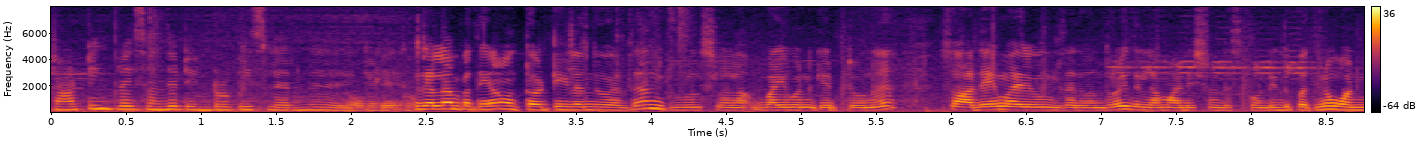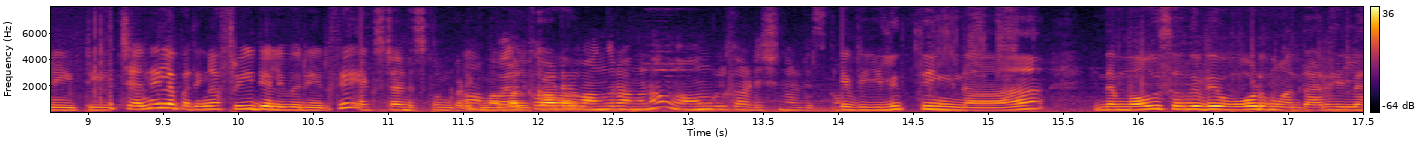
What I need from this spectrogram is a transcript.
ஸ்டார்டிங் ப்ரைஸ் வந்து டென் ருபீஸ்லேருந்து கிடைக்கும். இதெல்லாம் பார்த்தீங்கன்னா தேர்ட்டிலேருந்து வருது. அந்த ரூல்ஸ்லாம் பை ஒன் கெட் டூன்னு ஸோ அதே மாதிரி உங்களுக்கு அது வந்துடும் இது இல்லாமல் அடிஷனல் டிஸ்கவுண்ட் இது பார்த்தீங்கன்னா ஒன் எயிட்டி சென்னையில் பார்த்தீங்கன்னா ஃப்ரீ டெலிவரி இருக்குது எக்ஸ்ட்ரா டிஸ்கவுண்ட் கிடைக்குமா? பல்க் ஆர்டர் வாங்குறாங்கன்னா அவங்களுக்கு அடிஷ்னல் டிஸ்கவுண்ட் இப்படி இழுத்தீங்கன்னா இந்த மவுஸ் வந்து இப்படியே ஓடுமா தரையில்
